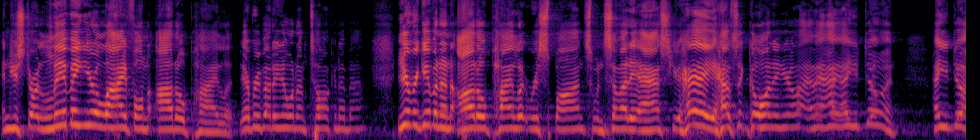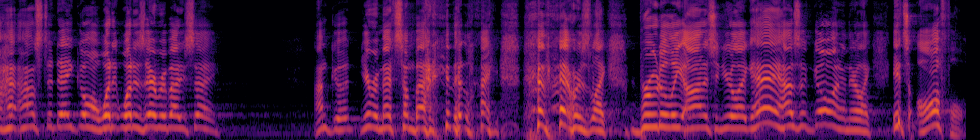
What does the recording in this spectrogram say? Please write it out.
and you start living your life on autopilot. Everybody know what I'm talking about? You ever given an autopilot response when somebody asks you, "Hey, how's it going in your life? How, how you doing? How you doing? How's today going?" What, what does everybody say? I'm good. You ever met somebody that like that was like brutally honest, and you're like, "Hey, how's it going?" And they're like, "It's awful."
